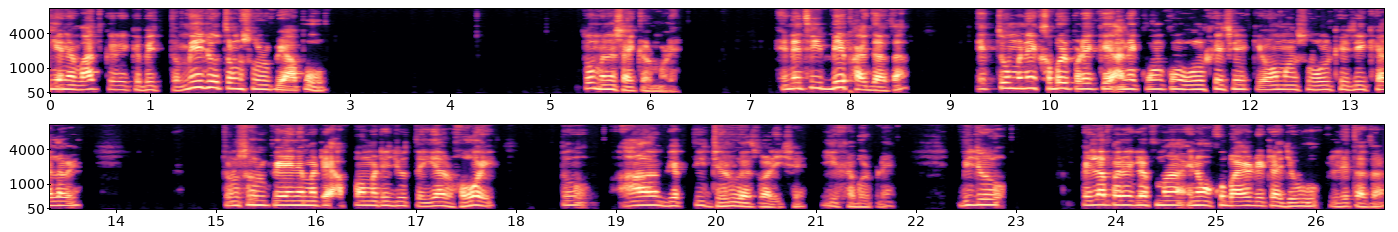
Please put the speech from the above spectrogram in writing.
એ એને વાત કરે કે ભાઈ તમે જો ત્રણસો રૂપિયા આપો, તો મને સાયકલ મળે. એનાથી બે ફાયદા હતા. એક તો મને ખબર પડે કે આને કોણ કોણ ઓળખે છે, કેવા માણસો ઓળખે છે એ ખ્યાલ આવે. ત્રણસો રૂપિયા એના માટે આપવા માટે જો તૈયાર હોય, તો આ વ્યક્તિ જરૂરિયાતવાળી છે એ ખબર પડે. બીજું, પહેલા પેરેગ્રાફમાં એનો આખો બાયોડેટા જેવું લેતા હતા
